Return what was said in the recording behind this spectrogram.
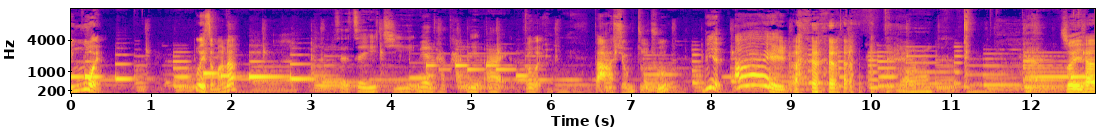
因为为什么呢？在这一集里面，他谈恋爱了。对，大熊主厨恋爱了，所以他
